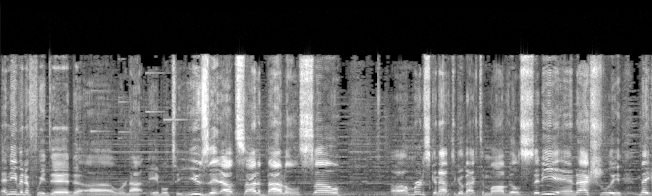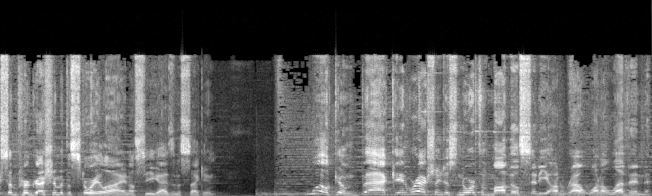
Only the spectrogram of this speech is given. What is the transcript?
and even if we did, uh, we're not able to use it outside of battles. So, um, we're just to have to go back to Mauville City and actually make some progression with the storyline. I'll see you guys in a second. Welcome back, and we're actually just north of Mauville City on Route 111.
